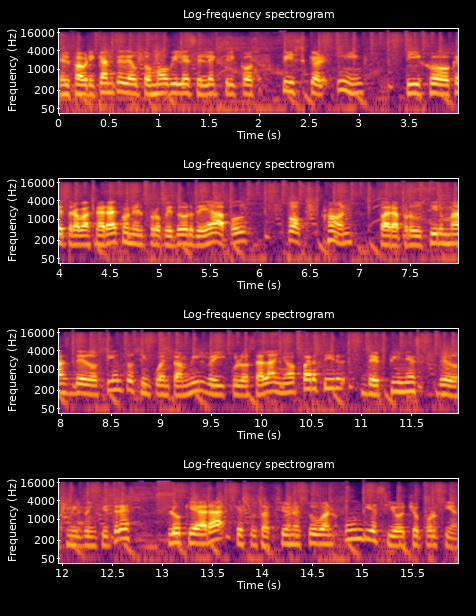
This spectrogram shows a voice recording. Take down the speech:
El fabricante de automóviles eléctricos Fisker Inc. dijo que trabajará con el proveedor de Apple, Foxconn, para producir más de 250.000 vehículos al año a partir de fines de 2023, lo que hará que sus acciones suban un 18%.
